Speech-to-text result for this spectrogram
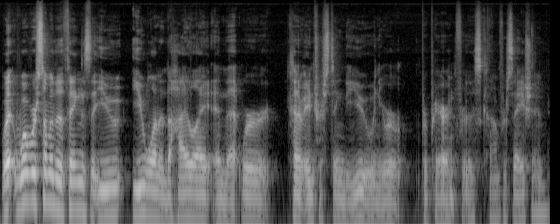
What what were some of the things that you you wanted to highlight and that were kind of interesting to you when you were preparing for this conversation?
